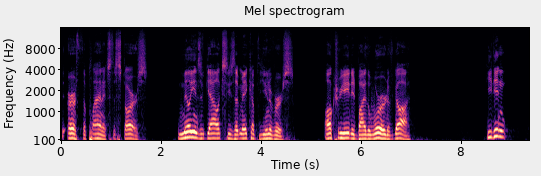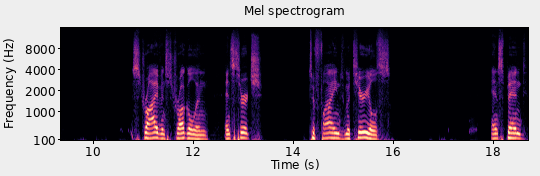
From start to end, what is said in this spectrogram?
the earth, the planets, the stars, the millions of galaxies that make up the universe, all created by the Word of God. He didn't strive and struggle and, and search to find materials and spend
